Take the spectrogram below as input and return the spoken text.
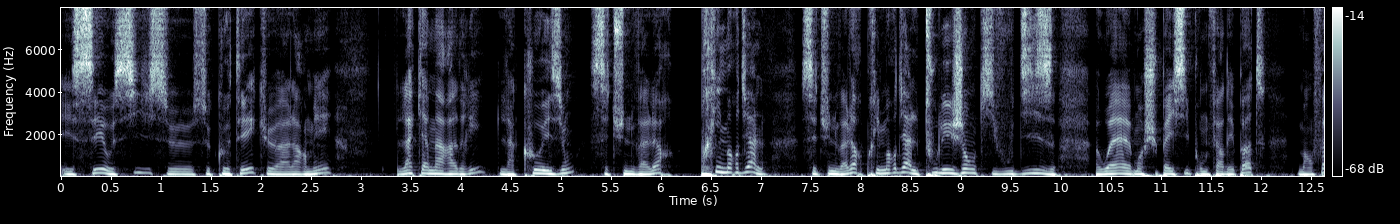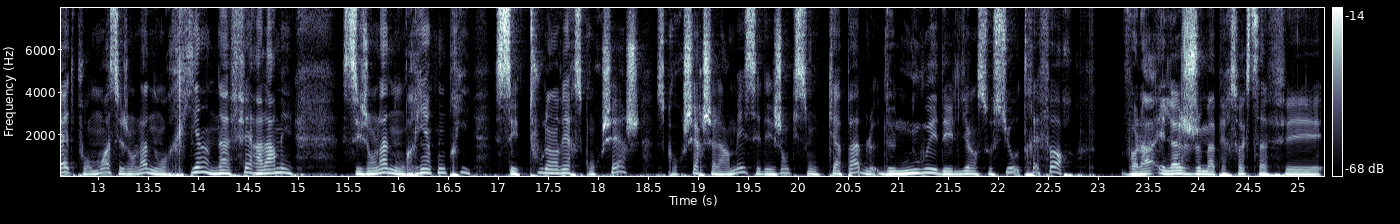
et c'est aussi ce, côté qu'à l'armée la camaraderie, la cohésion, c'est une valeur primordiale. C'est une valeur primordiale. Tous les gens qui vous disent ouais, moi je suis pas ici pour me faire des potes, mais en fait, pour moi, ces gens-là n'ont rien à faire à l'armée. Ces gens-là n'ont rien compris. C'est tout l'inverse qu'on recherche. Ce qu'on recherche à l'armée, c'est des gens qui sont capables de nouer des liens sociaux très forts. Voilà, et là je m'aperçois que ça fait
